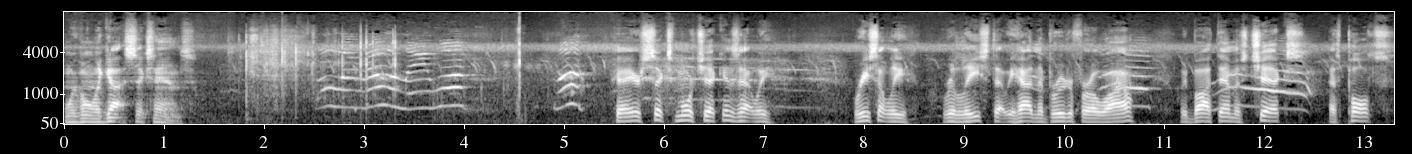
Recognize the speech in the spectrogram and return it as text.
We've only got six hens. Okay, here's six more chickens that we recently released that we had in the brooder for a while. We bought them as chicks, as poults.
